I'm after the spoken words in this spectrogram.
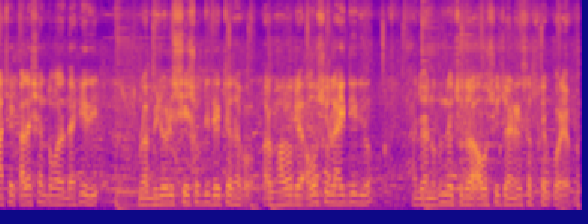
মাছের কালেকশান তোমাদের দেখিয়ে দিই। তোমরা ভিডিওটি শেষ অবধি দেখতে থাকো। আর ভালো লাগলে অবশ্যই লাইক দিয়ে দিও। আর যারা নতুন দেখছ তারা অবশ্যই চ্যানেলকে সাবস্ক্রাইব করে রাখো।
